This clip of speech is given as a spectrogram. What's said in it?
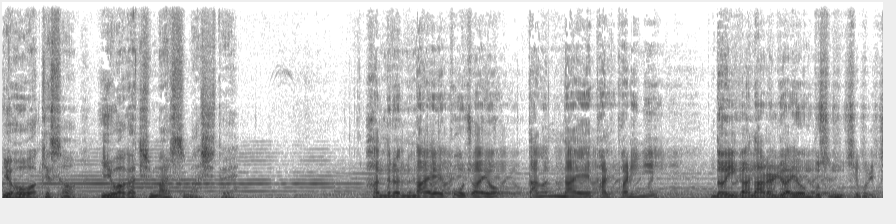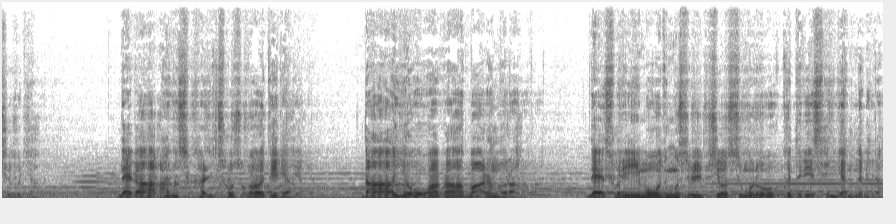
여호와께서 이와 같이 말씀하시되 하늘은 나의 보좌요 땅은 나의 발판이니 너희가 나를 위하여 무슨 집을 지으랴? 내가 안식할 초소가 어디랴? 나 여호와가 말하노라. 내 손이 이 모든 것을 지었으므로 그들이 생겼느니라.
